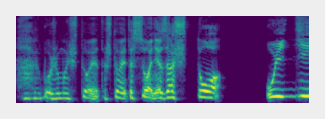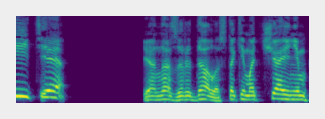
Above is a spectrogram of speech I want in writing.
Ах, боже мой, что это? Что это, Соня? За что? Уйдите!» И она зарыдала с таким отчаянием,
